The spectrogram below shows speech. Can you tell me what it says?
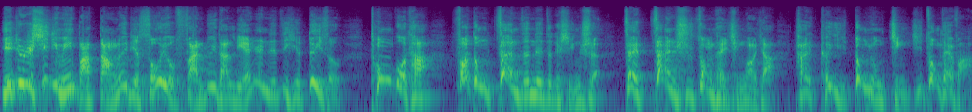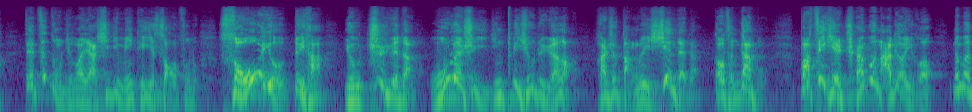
也就是习近平把党内的所有反对他连任的这些对手，通过他发动战争的这个形式，在战时状态情况下，他可以动用紧急状态法。在这种情况下，习近平可以扫除所有对他有制约的，无论是已经退休的元老，还是党内现在的高层干部。把这些全部拿掉以后，那么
